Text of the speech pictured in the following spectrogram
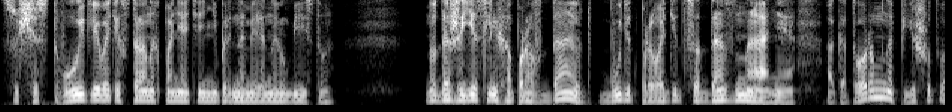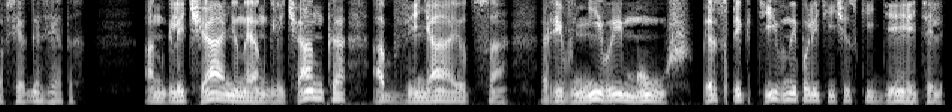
Существует ли в этих странах понятие «непреднамеренное убийство»? Но даже если их оправдают, будет проводиться дознание, о котором напишут во всех газетах. Англичанин и англичанка обвиняются. Ревнивый муж, перспективный политический деятель.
